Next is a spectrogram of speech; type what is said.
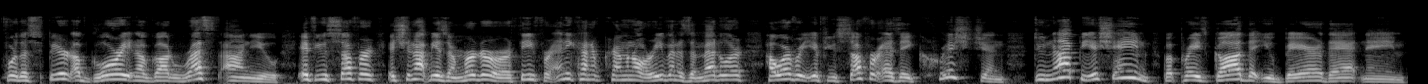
for the spirit of glory and of God rests on you. If you suffer, it should not be as a murderer or a thief or any kind of criminal or even as a meddler. However, if you suffer as a Christian, Do not be ashamed, but praise God that you bear that name.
